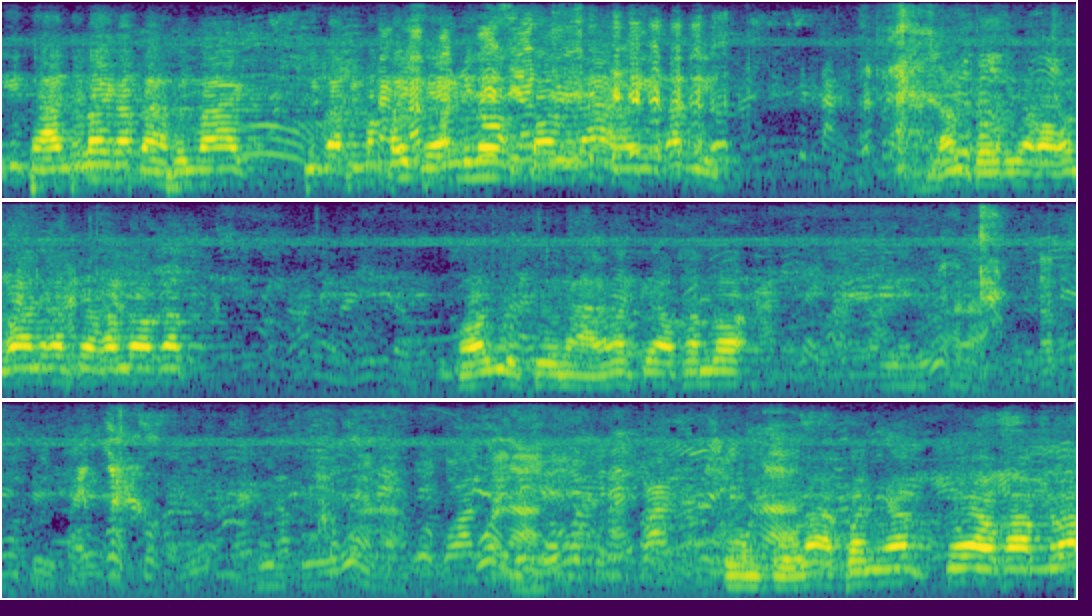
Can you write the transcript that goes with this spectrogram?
ตีฐานใช่ไหมครับอ่าเพิ่นว่าคิดว่าเป็นบังไฟแข็งพี่น้องต่อเวลาให้ครับนี่ลำตัวจะออกอ่อนๆนะครับเจ้าคำรอครับ ขออยู่คือหนานะครับเจ้าคำรอคุมสุราคนครับแก้วคำรอ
